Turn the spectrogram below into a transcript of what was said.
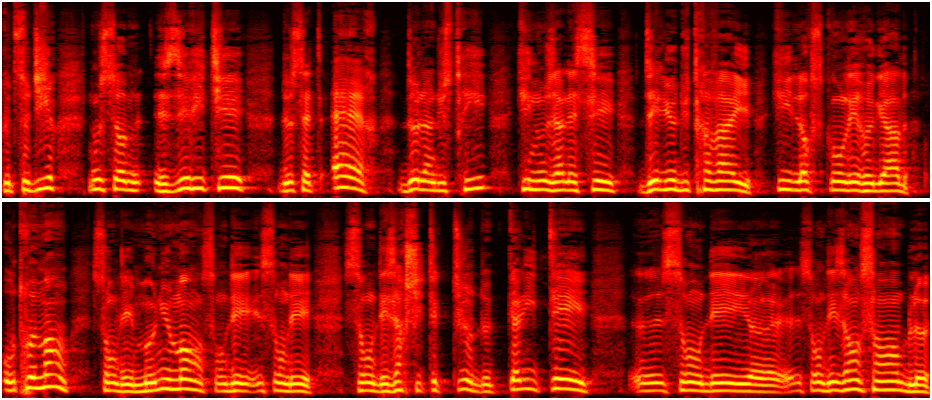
que de se dire nous sommes les héritiers de cette ère de l'industrie qui nous a laissé des lieux du travail qui, lorsqu'on les regarde autrement, sont des monuments, sont des, sont des, sont des architectures de qualité euh, sont des euh, sont des ensembles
